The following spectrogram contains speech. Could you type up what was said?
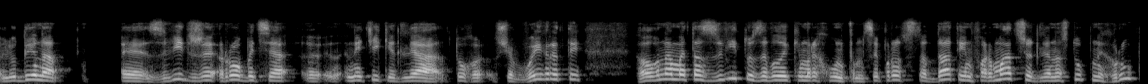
людина. е, Звіт же робиться е, не тільки для того, щоб виграти. Головна мета звіту за великим рахунком це просто дати інформацію для наступних груп.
